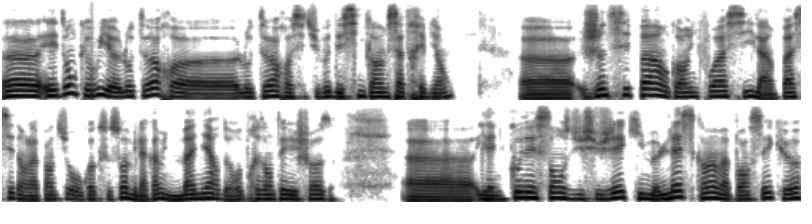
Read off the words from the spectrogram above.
Euh, et donc oui, l'auteur, euh, l'auteur, si tu veux, dessine quand même ça très bien. Euh, je ne sais pas encore une fois s'il a un passé dans la peinture ou quoi que ce soit, mais il a quand même une manière de représenter les choses. il a une connaissance du sujet qui me laisse quand même à penser que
